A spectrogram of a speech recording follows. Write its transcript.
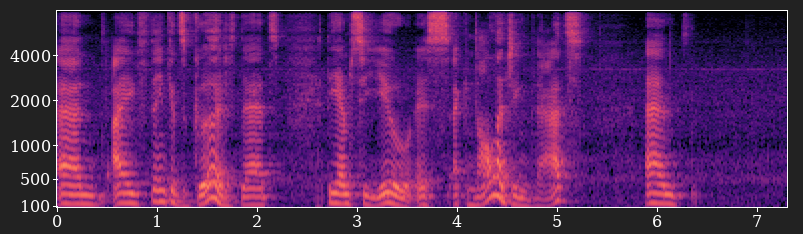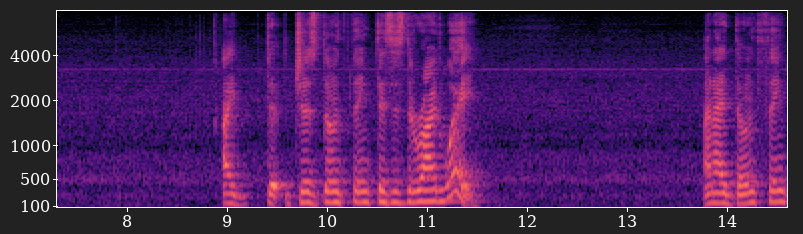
And I think it's good that the MCU is acknowledging that and I just don't think this is the right way. And I don't think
